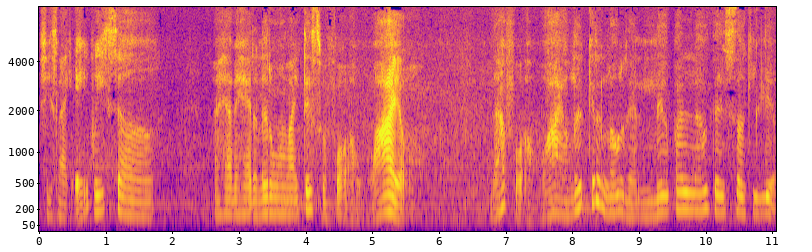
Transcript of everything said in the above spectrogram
She's like eight weeks old. I haven't had a little one like this one for a while. Not for a while. Look, get a load of that lip. I love that sucky lip.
